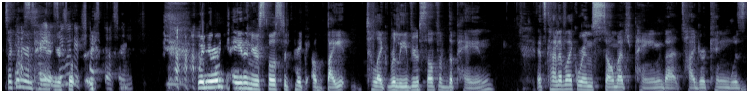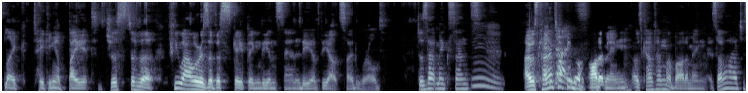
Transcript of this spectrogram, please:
It's like when you're in pain it. and you're Say supposed to. when you're in pain and you're supposed to take a bite to like relieve yourself of the pain it's kind of like we're in so much pain that tiger king was like taking a bite just of a few hours of escaping the insanity of the outside world does that make sense Mm. I was kind It of talking does. about bottoming i was kind of talking about bottoming is that allowed to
